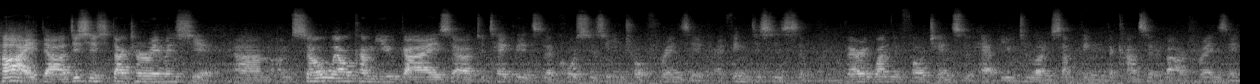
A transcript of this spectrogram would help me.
Hi, uh, this is Dr. Raymond Hsieh. Um, I'm so welcome you guys uh, to take this uh, courses Intro Forensic. I think this is a very wonderful chance to have you to learn something, the concept about forensic.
